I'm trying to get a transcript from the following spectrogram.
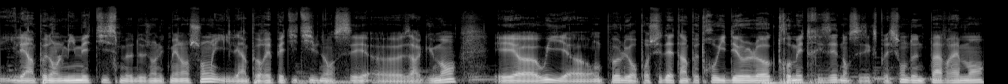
il est un peu dans le mimétisme de Jean-Luc Mélenchon, il est un peu répétitif dans ses euh, arguments, et euh, oui, euh, on peut lui reprocher d'être un peu trop idéologue, trop maîtrisé dans ses expressions, de ne pas vraiment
